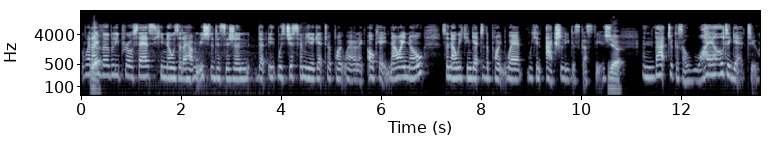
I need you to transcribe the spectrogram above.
when yeah. I verbally process, he knows that I haven't reached a decision, that it was just for me to get to a point where I'm like, okay, now I know. So now we can get to the point where we can actually discuss the issue. Yeah. And that took us a while to get to.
